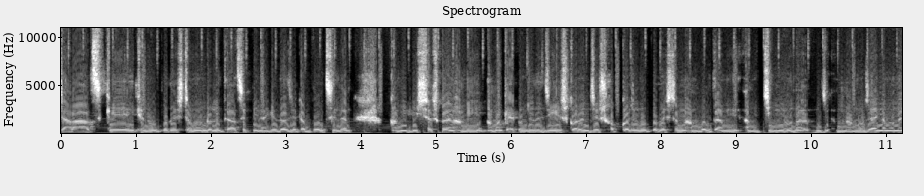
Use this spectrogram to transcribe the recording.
যারা আজকে এখানে উপদেষ্টা মন্ডলীতে আছে, পিনাকিদা যেটা বলছিলেন, আমি বিশ্বাস করেন, আমি আমাকে এখন যদি জিজ্ঞেস করেন যে সব কজন উপদেষ্টার নাম বলতে আমি আমি চিনিও না। নামও যাই না, মনে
